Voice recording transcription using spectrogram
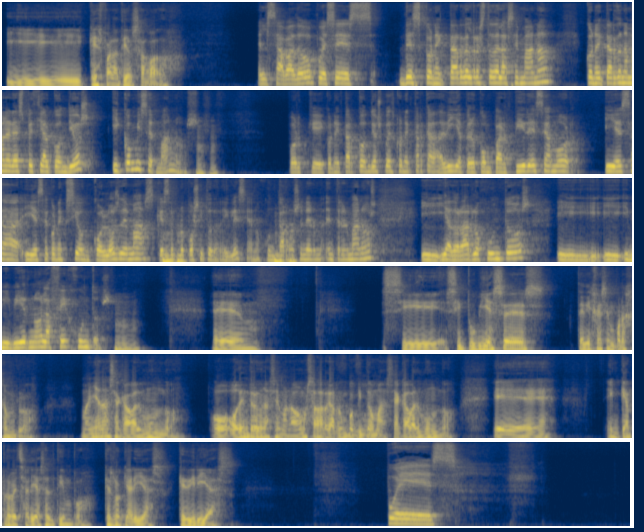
¿Y qué es para ti el sábado? El sábado pues es desconectar del resto de la semana, conectar de una manera especial con Dios y con mis hermanos. Porque conectar con Dios puedes conectar cada día, pero compartir ese amor y esa, y esa conexión con los demás, que es el propósito de la iglesia, ¿no? juntarnos entre hermanos y, adorarlo juntos y, vivir ¿no? la fe juntos. Em, si, si tuvieses, te dijesen, por ejemplo, mañana se acaba el mundo, o, dentro de una semana, vamos a alargarlo un poquito más, se acaba el mundo, eh, ¿en qué aprovecharías el tiempo? ¿Qué es lo que harías? ¿Qué dirías? Pues...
